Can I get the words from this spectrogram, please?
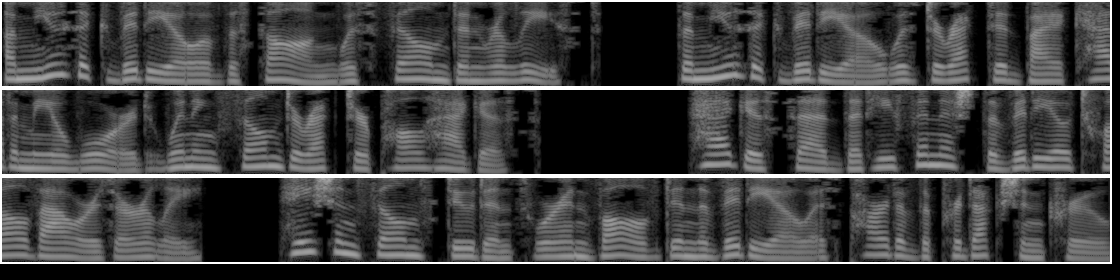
a music video of the song was filmed and released. The music video was directed by Academy Award-winning film director Paul Haggis. Haggis said that he finished the video 12 hours early. Haitian film students were involved in the video as part of the production crew.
